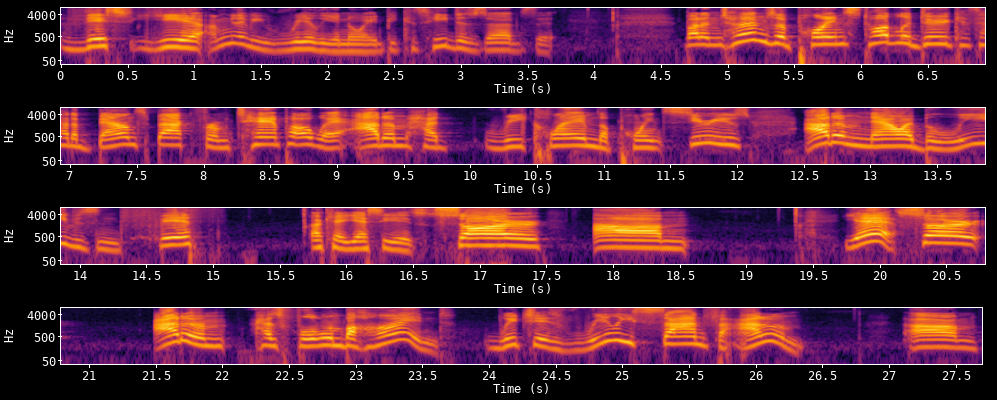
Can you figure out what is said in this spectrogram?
this year, I'm going to be really annoyed because he deserves it. But in terms of points, Todd LeDuc has had a bounce back from Tampa, where Adam had reclaimed the point series. Adam now, I believe, is in fifth. Okay, yes, he is. So, um, yeah, so Adam has fallen behind, which is really sad for Adam. Um,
